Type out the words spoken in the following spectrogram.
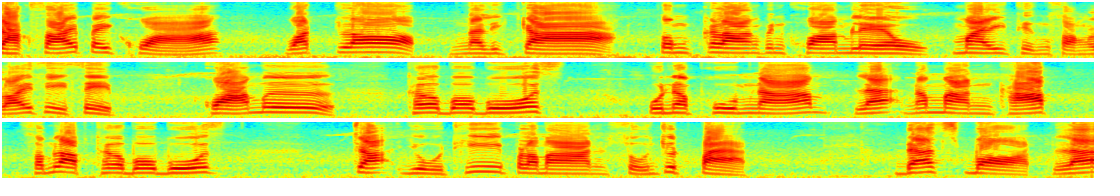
จากซ้ายไปขวา วัดรอบ นาฬิกา ตรงกลางเป็นความเร็ว ไม่ถึง 240 ขวามือเทอร์โบบูสอุณหภูมิน้ำและน้ำมันครับสำหรับเทอร์โบบูสจะอยู่ที่ประมาณ 0.8 แดชบอร์ดและ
